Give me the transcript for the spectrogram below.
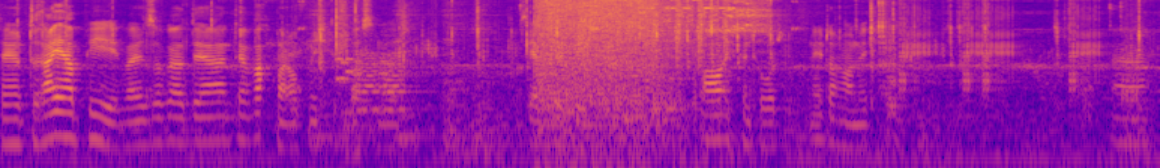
Der hat 3 HP, weil sogar der, der Wachmann auf mich geschossen hat. Sehr pfiffig. Oh, ich bin tot. Nee, doch noch nicht. Äh.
